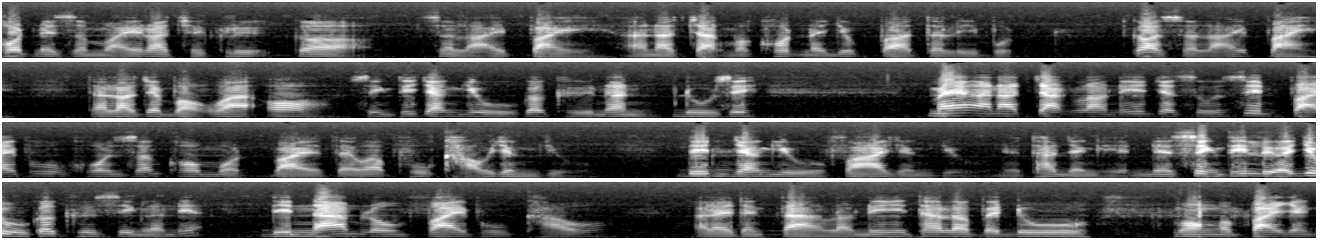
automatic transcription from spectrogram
คตในสมัยราชคลึก็สลายไป อาณาจักรมคตในยุคปาตลีบุตร ก็สลายไป แต่เราจะบอกว่าอ้อสิ่งที่ยังอยู่ก็คือนั่นดูสิแม้อาณาจักรเหล่านี้จะสูญสิ้นไปผู้คนสังคมหมดไป แต่ว่าภูเขายังอยู่ ดินยังอยู่ฟ้ายังอยู่เนี่ยท่านยังเห็นเนี่ยสิ่งที่เหลืออยู่ก็คือสิ่งเหล่านี้ ดินน้ำลมไฟภูเขาอะไรต่าง ๆ เหล่านี้ถ้าเราไปดูมองออกไปยัง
